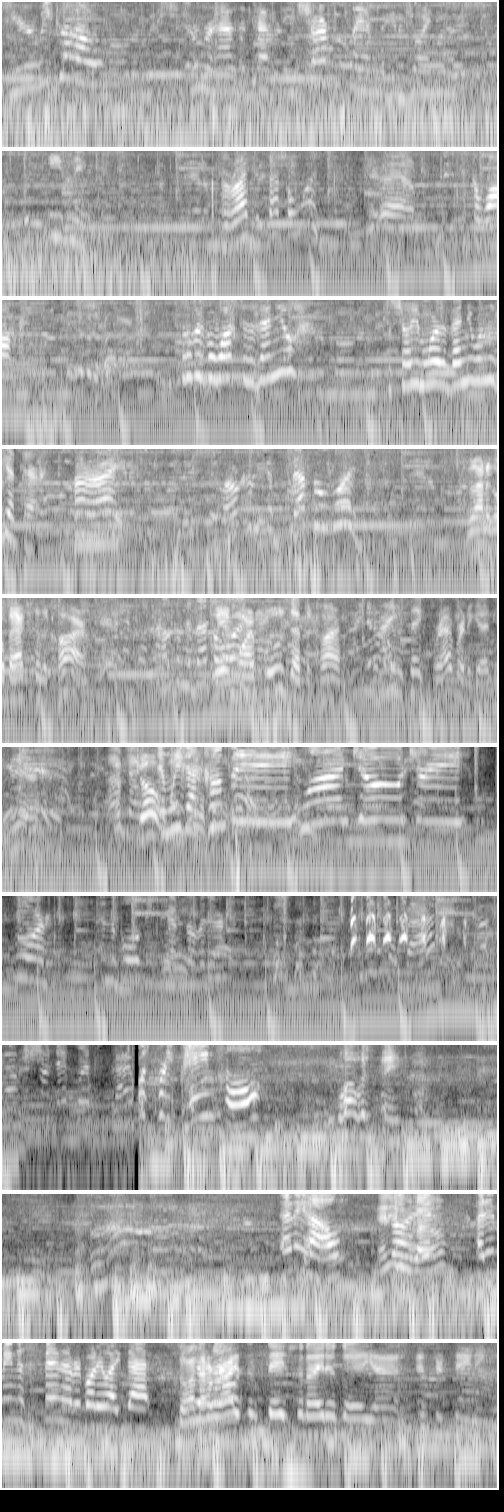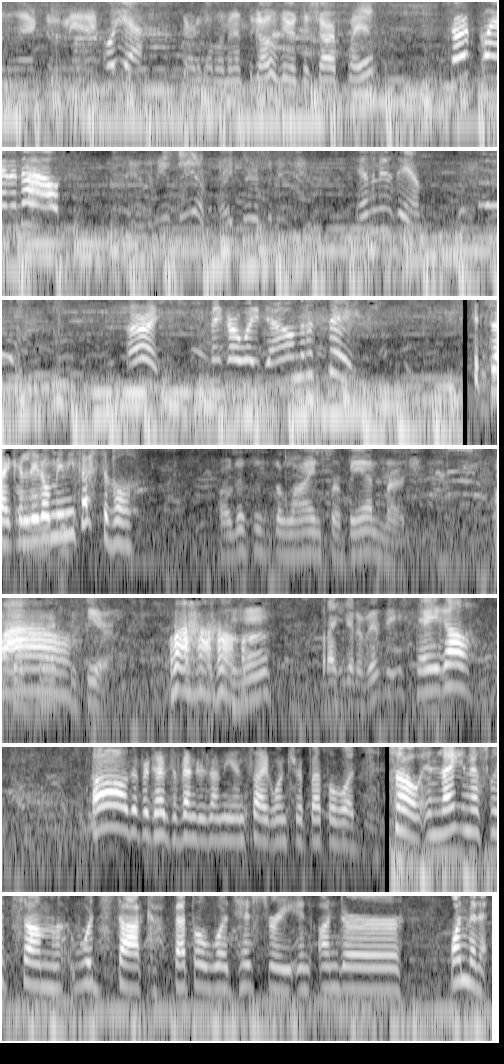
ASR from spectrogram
Here we go. Rumor has it that the Sharp Clan will be joining us this evening. Arrived at Bethel Woods. Yeah. It's a walk. A little bit of a walk to the venue. We'll show you more of the venue when we get there. All right. Welcome to Bethel Woods. We want to go back to the car. Welcome to Bethel We have more booze at the car. It's Right. going to take forever to get in here. Let's go. And we got company. One, two, three, four. And the boldy pants over there. It was pretty painful. What was painful? Anyhow. Sorry, I Anyhow. didn't, I didn't mean to spin everybody like that. So on the are now- Horizon stage tonight is a uh, entertaining little act over there. Oh yeah. Started a couple of minutes ago. Here's the Sharp Clan Surf Clan in the house. and the museum. Right there at the museum. In the museum. Right, let's make our way down to the stage. It's like a little mini festival. Oh, this is the line for band merch. Wow. here. Wow. Uh-huh. But I can get a Vizzy. There you go. All different types of vendors on the inside, One Trip Bethel Woods. So, enlighten us with some Woodstock Bethel Woods history in under one minute.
